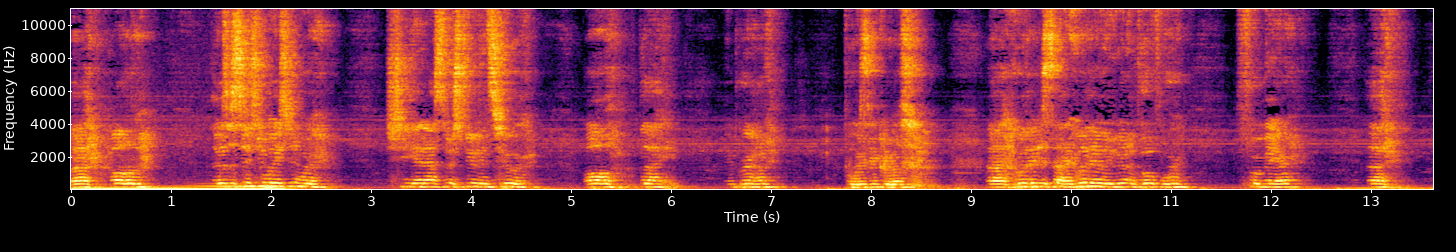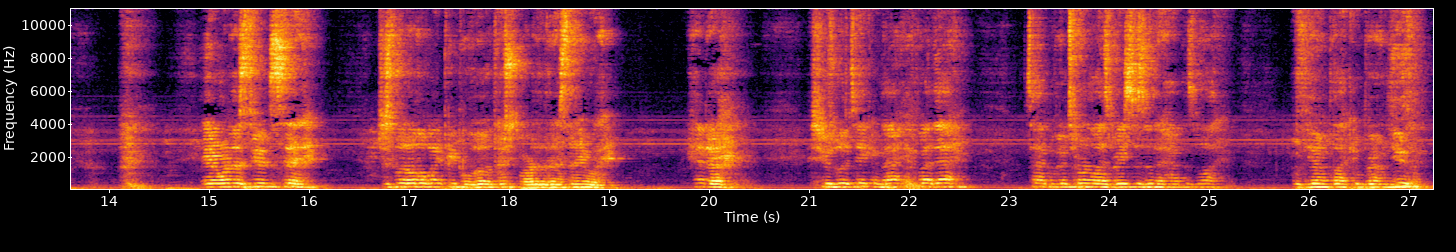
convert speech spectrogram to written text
Uh, all, there was a situation where she had asked her students who were all black and brown, boys and girls, uh, who they decided who they were going to vote for for mayor. Uh, and one of the students said, just let all the white people vote, they're smarter than us anyway. And uh, she was really taken back by that type of internalized racism that happens a lot with young black and brown youth.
